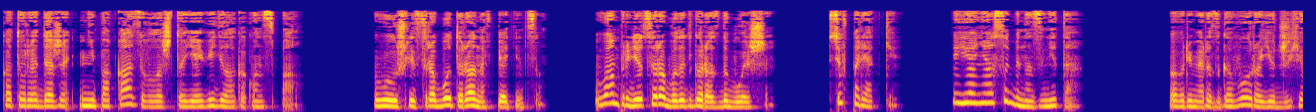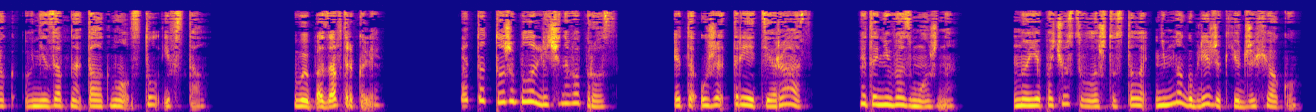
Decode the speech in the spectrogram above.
которая даже не показывала, что я видела, как он спал. «Вы ушли с работы рано в пятницу. Вам придется работать гораздо больше». «Все в порядке. Я не особенно занята». Во время разговора Юджи Хёк внезапно толкнул стул и встал. «Вы позавтракали?» Это тоже был личный вопрос. Это уже третий раз. Это невозможно. Но я почувствовала, что стала немного ближе к Юджи Хёку.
